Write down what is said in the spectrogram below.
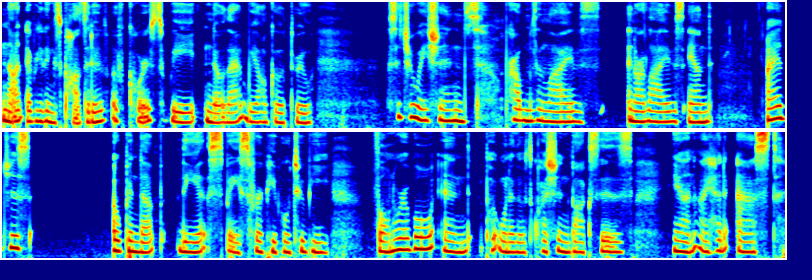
not everything's positive of course. We know that. We all go through situations problems in lives in our lives and i had just opened up the space for people to be vulnerable and put one of those question boxes. And I had asked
